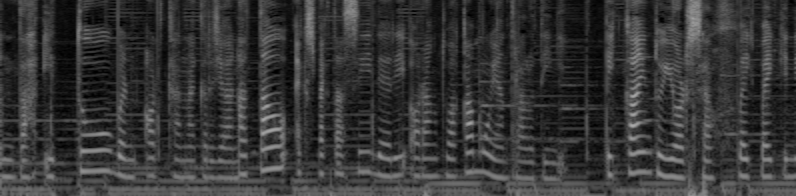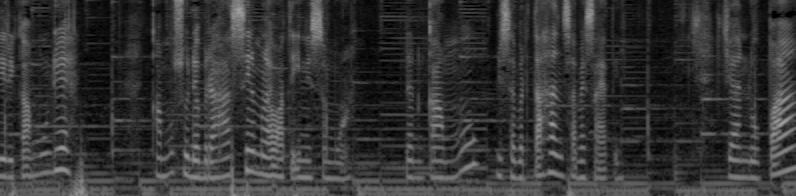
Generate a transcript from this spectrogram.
Entah itu burnout karena kerjaan atau ekspektasi dari orang tua kamu yang terlalu tinggi. Be kind to yourself. Baik-baikin diri kamu deh. Kamu sudah berhasil melewati ini semua. Dan kamu bisa bertahan sampai saat ini. Jangan lupa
